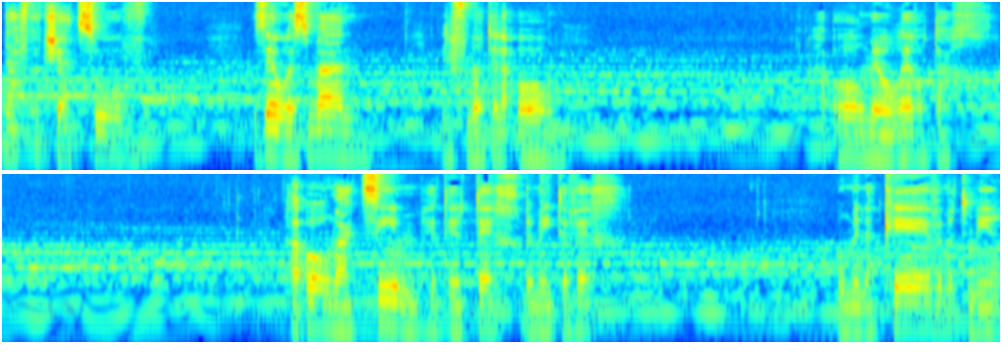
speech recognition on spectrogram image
דווקא כשעצוב, זהו הזמן לפנות אל האור. האור מעורר אותך. האור מעצים את היותך במיטבך. הוא מנקה ומתמיר.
